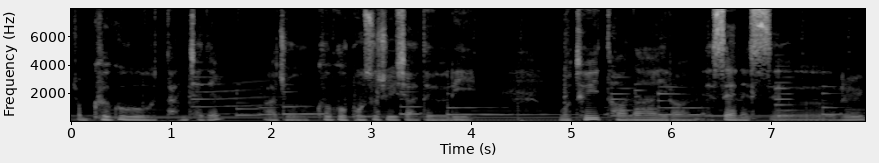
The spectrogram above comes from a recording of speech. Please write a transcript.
좀 극우 단체들, 아주 극우 보수주의자들이 뭐 트위터나 이런 SNS를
